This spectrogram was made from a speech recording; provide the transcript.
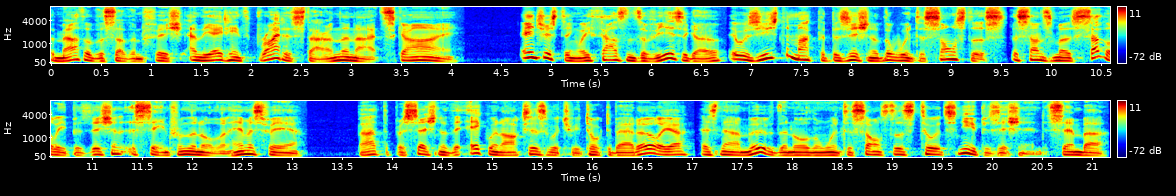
the mouth of the southern fish, and the 18th brightest star in the night sky. Interestingly, thousands of years ago, it was used to mark the position of the winter solstice, the sun's most southerly position as seen from the northern hemisphere. But the precession of the equinoxes, which we talked about earlier, has now moved the northern winter solstice to its new position in December.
